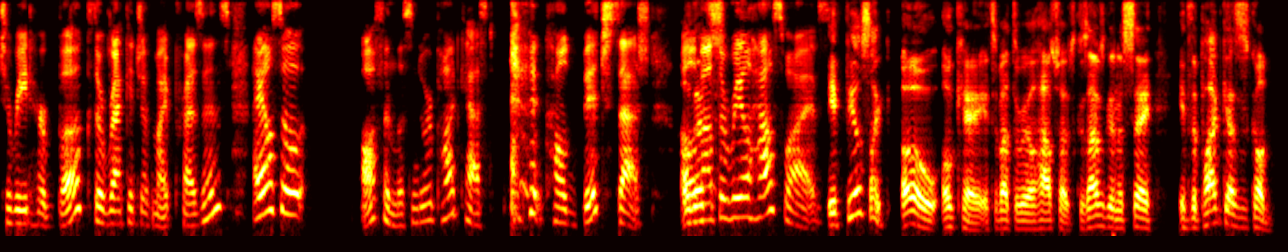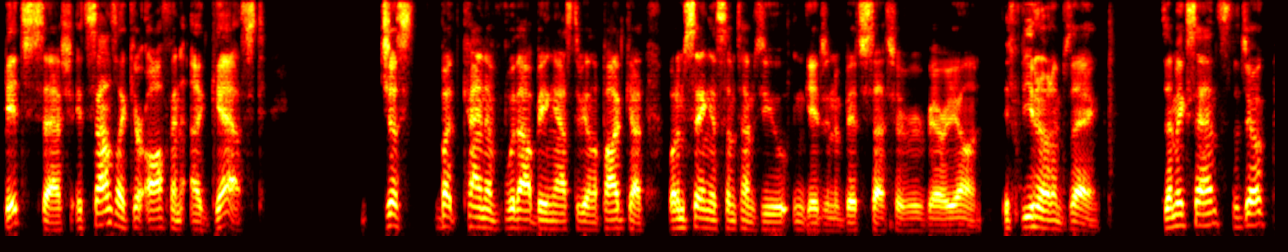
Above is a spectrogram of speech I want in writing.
to read her book, The Wreckage of My Presence. I also often listen to her podcast called Bitch Sesh, Oh, all about the real housewives. It feels like, oh, okay, it's about the Real Housewives. Because I was going to say, if the podcast is called Bitch Sesh, it sounds like you're often a guest, just but kind of without being asked to be on the podcast. What I'm saying is sometimes you engage in a bitch sesh of your very own. If you know what I'm saying. Does that make sense? The joke?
